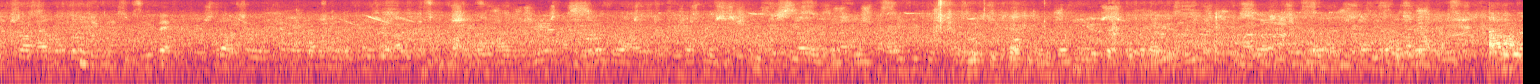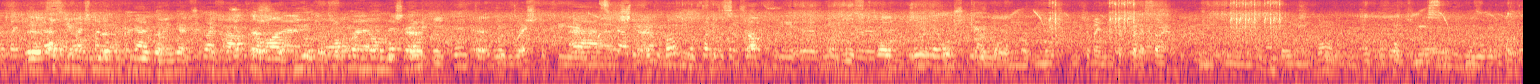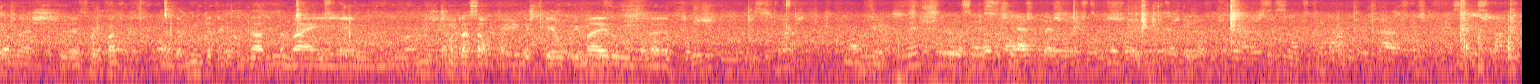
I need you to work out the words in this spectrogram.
Tudo isto que é uma foi do futebol e também muita preparação, um bom compromisso, mas por enquanto ainda muita tranquilidade e também muita descontração. Este que é o primeiro. Da fez referência a isso lá no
